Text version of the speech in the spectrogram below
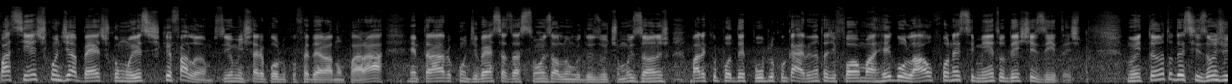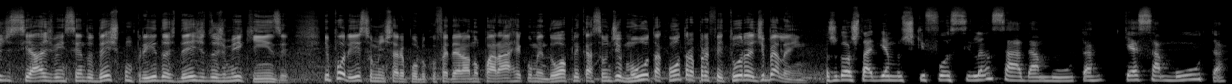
pacientes com diabetes como esses que falamos e o Ministério Público Federal no Pará entraram com diversas ações ao longo dos últimos anos para que o poder público garanta de forma regular o fornecimento destes itens. No entanto, decisões judiciais vêm sendo descumpridas desde 2015 e por isso o Ministério Público Federal no Pará recomendou a aplicação de multa contra a Prefeitura de Belém. Nós gostaríamos que fosse lançada a multa, que essa multa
